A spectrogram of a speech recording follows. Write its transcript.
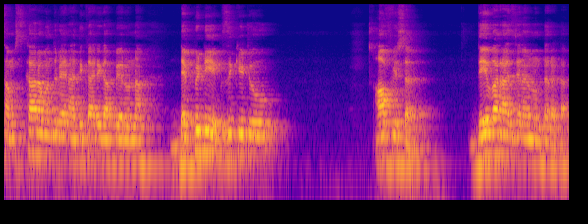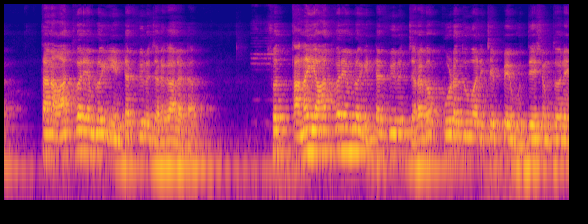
సంస్కారవంతుడైన అధికారిగా పేరున్న డెప్యూటీ ఎగ్జిక్యూటివ్ ఆఫీసర్ దేవరాజన్ అని ఉంటారట. తన ఆధ్వర్యంలో ఈ ఇంటర్వ్యూలు జరగాలట. సో తన ఆధ్వర్యంలో ఇంటర్వ్యూలు జరగకూడదు అని చెప్పే ఉద్దేశంతోనే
